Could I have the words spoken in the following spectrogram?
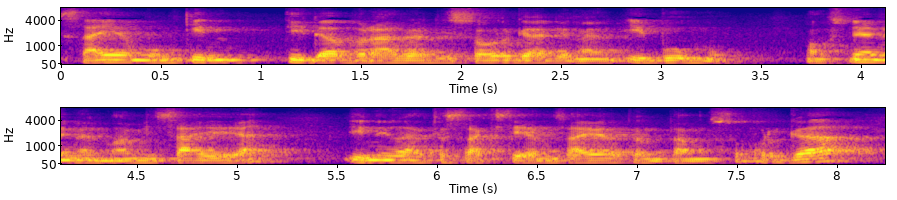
saya mungkin tidak berada di sorga dengan ibumu. Maksudnya dengan mami saya ya. Inilah kesaksian saya tentang sorga.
